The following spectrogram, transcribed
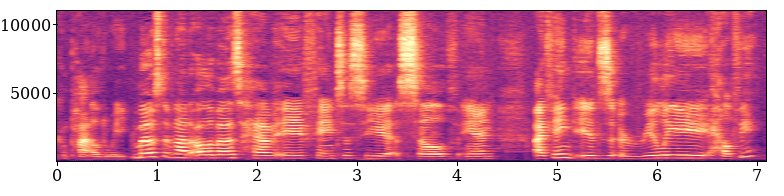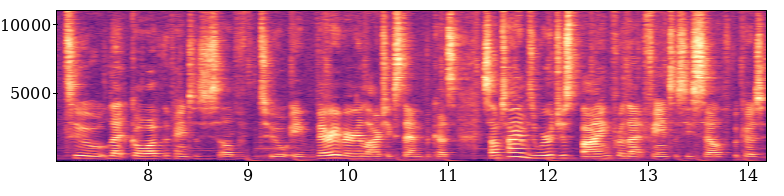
compiled week. Most if not all of us have a fantasy self and I think it's really healthy to let go of the fantasy self to a very, very large extent because sometimes we're just buying for that fantasy self because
